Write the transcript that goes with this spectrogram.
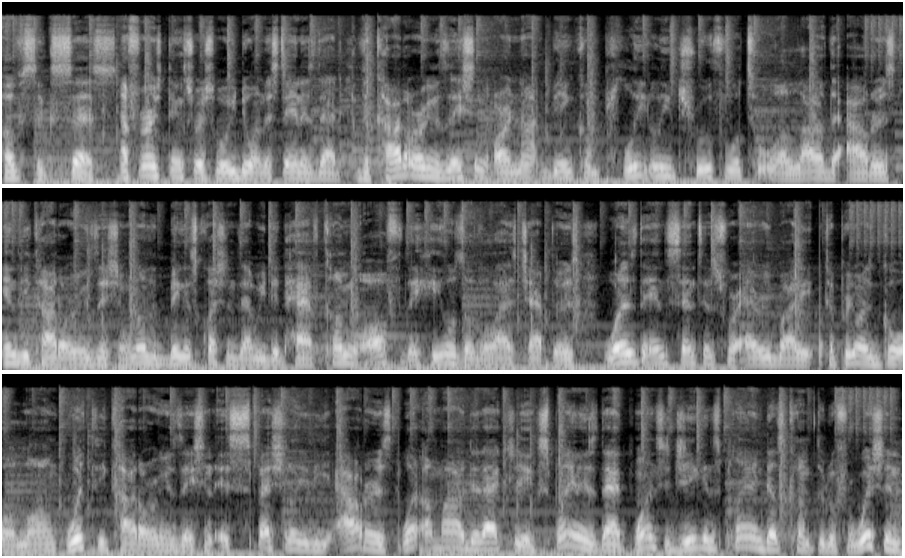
of success. Now, first things first, what we do understand is that the Kara organization are not being completely truthful to a lot of the outers in the Kara organization. One of the biggest questions that we did have coming off the heels of the last chapter is what is the incentives for everybody to pretty much go along with the Kara organization, especially the outers. What Amado did actually explain is that once Jigen's plan does come through to fruition,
